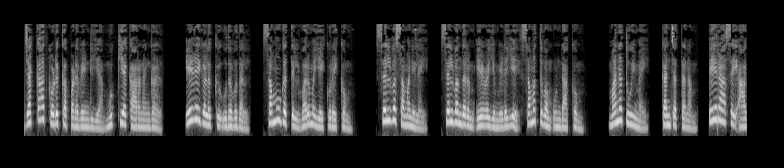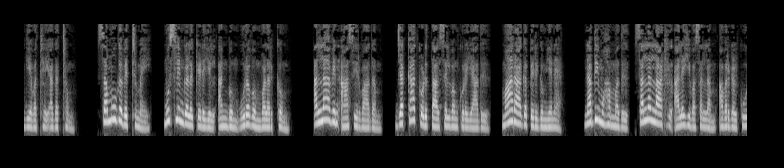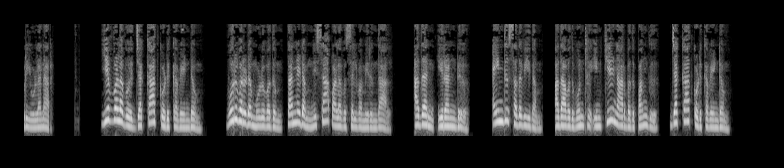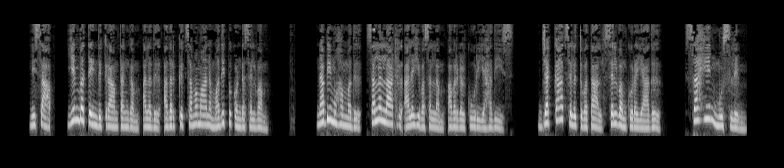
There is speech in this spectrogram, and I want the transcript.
ஜக்காத் கொடுக்கப்பட வேண்டிய முக்கிய காரணங்கள். ஏழைகளுக்கு உதவுதல் சமூகத்தில் வறுமையை குறைக்கும். செல்வ சமநிலை செல்வந்தரும் ஏழையும் இடையே சமத்துவம் உண்டாக்கும். மன தூய்மை கஞ்சத்தனம் பேராசை ஆகியவற்றை அகற்றும். சமூக வெற்றுமை முஸ்லிம்களுக்கிடையில் அன்பும் உறவும் வளர்க்கும். அல்லாவின் ஆசீர்வாதம் ஜக்காத் கொடுத்தால் செல்வம் குறையாது. மாறாக பெருகும் என நபி முகம்மது சல்லல்லாற்று அலஹி வசல்லம் அவர்கள் கூறியுள்ளனர். எவ்வளவு ஜக்காத் கொடுக்க வேண்டும்? ஒரு வருடம் முழுவதும் தன்னிடம் நிசாப் அளவு செல்வம் இருந்தால் அதன் இரண்டு ஐந்து சதவீதம் அதாவது ஒன்று இன் கீழ் நாற்பது பங்கு ஜக்காத் கொடுக்க வேண்டும். நிசாப் எண்பத்தைந்து கிராம் தங்கம் அல்லது அதற்குச் சமமான மதிப்பு கொண்ட செல்வம். நபி முகம்மது சல்லல்லாற்று அலஹி வசல்லம் அவர்கள் கூறிய ஹதீஸ். ஜக்காத் செலுத்துவதால் செல்வம் குறையாது. சஹின் முஸ்லிம்.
